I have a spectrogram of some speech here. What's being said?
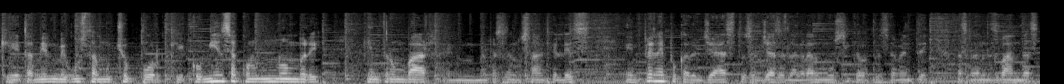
que también me gusta mucho porque comienza con un hombre que entra a un bar, en, me parece en Los Ángeles, en plena época del jazz, entonces el jazz es la gran música, precisamente las grandes bandas,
